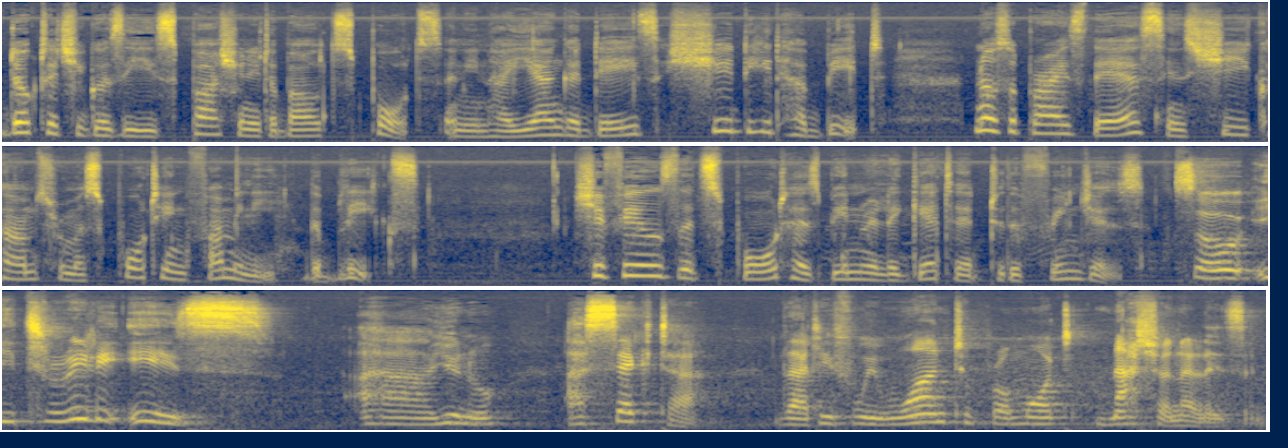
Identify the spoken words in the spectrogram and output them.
Dr. Kigozi is passionate about sports, and in her younger days, she did her bit. No surprise there, since she comes from a sporting family, the Blicks. She feels that sport has been relegated to the fringes. So it really is, uh, you know, a sector that if we want to promote nationalism,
